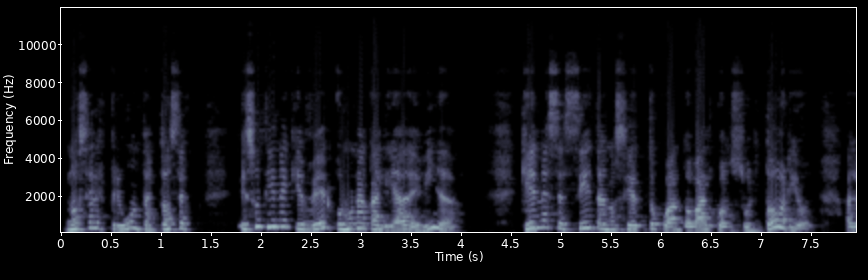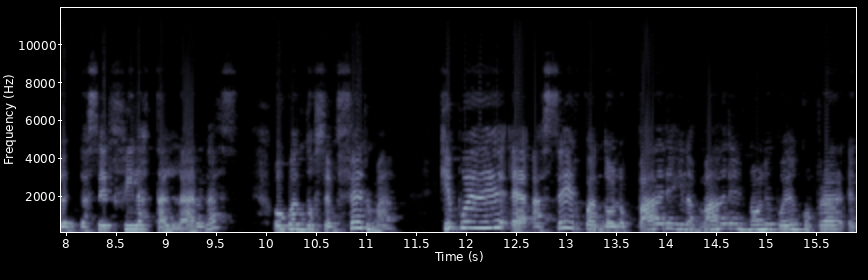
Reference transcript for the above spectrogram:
no se les pregunta. Entonces, eso tiene que ver con una calidad de vida. ¿Qué necesita, no es cierto, cuando va al consultorio, al hacer filas tan largas? O cuando se enferma, ¿Qué puede eh, hacer cuando los padres y las madres no le pueden comprar eh,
